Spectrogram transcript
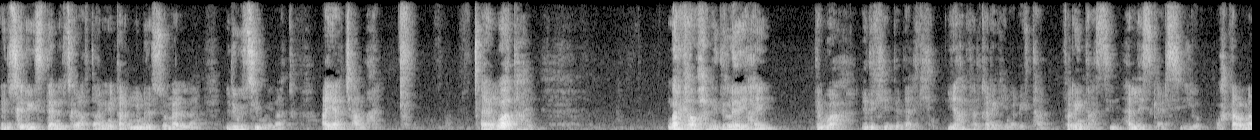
aydu iska dhegeysataan iska dhaaftaan in qarannimada somalilan idigu sii weynaato ayaan jeclahay waa tahay marka waxaan idin leeyahay de waa idinkii dadaalkii iyo halka qarankiina dhigtaan. Fariintaasi ha la isgaarsiiyo. Wax kalena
